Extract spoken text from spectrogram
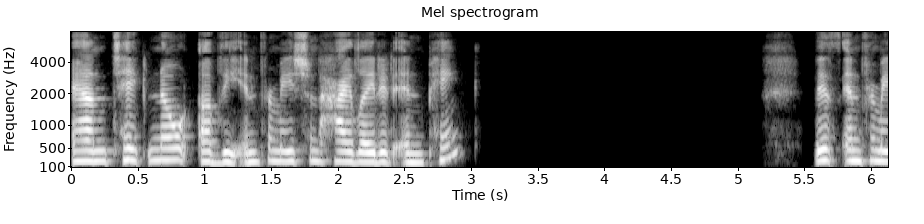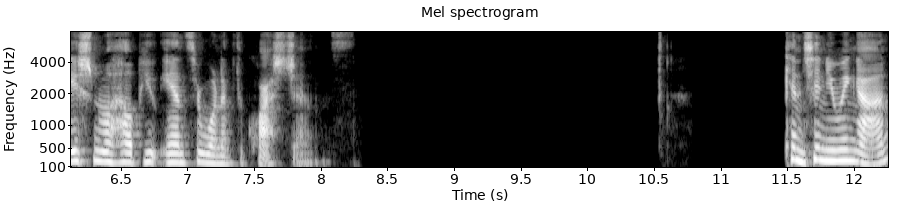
and take note of the information highlighted in pink. This information will help you answer one of the questions. Continuing on.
